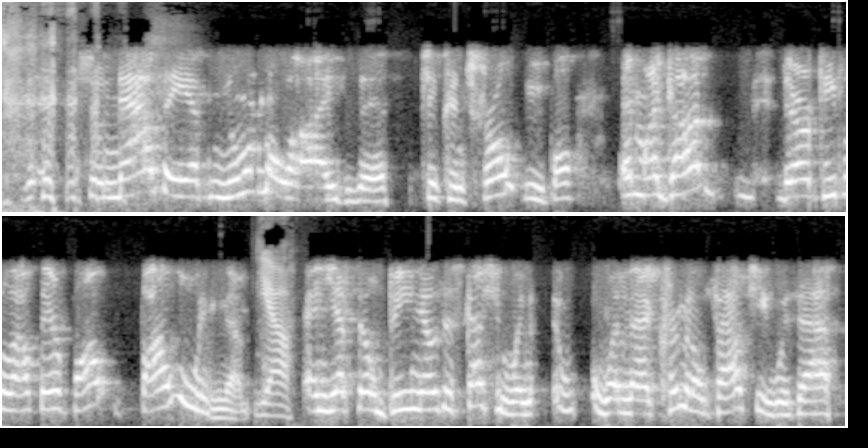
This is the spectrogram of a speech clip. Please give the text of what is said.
so now they have normalized this to control people. And my God, there are people out there fol- following them. Yeah. And yet there'll be no discussion when when that criminal Fauci was asked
